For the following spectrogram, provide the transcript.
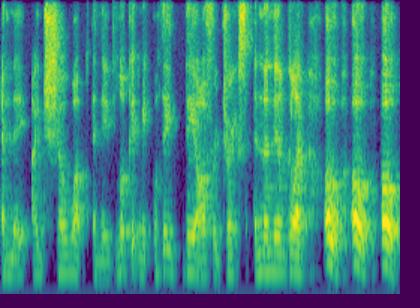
and they I'd show up and they'd look at me. Well, they they offered drinks and then they'll go like, oh, oh, oh,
